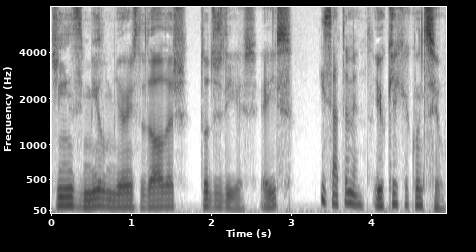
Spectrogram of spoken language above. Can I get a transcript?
15 mil milhões de dólares todos os dias, é isso? Exatamente. E o que é que aconteceu?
